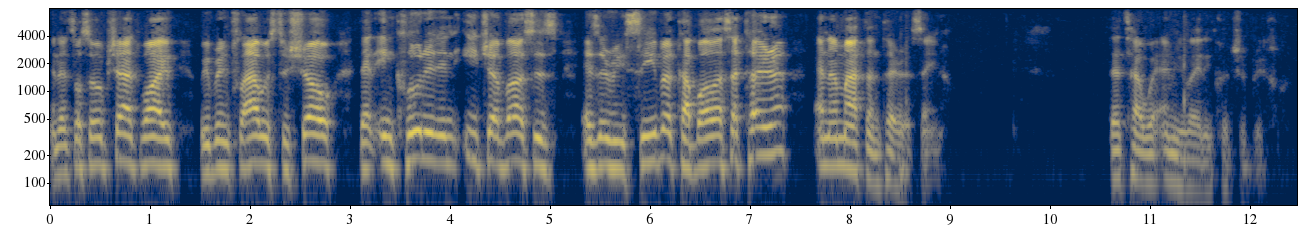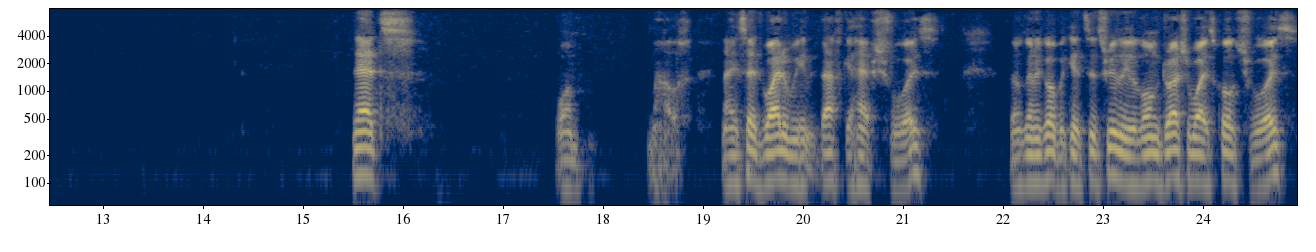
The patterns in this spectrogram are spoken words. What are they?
and that's also a why we bring flowers to show that included in each of us is, is a receiver, Kabbalah Satira, and a matan Torah That's how we're emulating Kutsha that's one mahalach. Now I said, why do we dafka have shvuos? So I'm going to go because it's really a long drasha why it's called shvuos.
